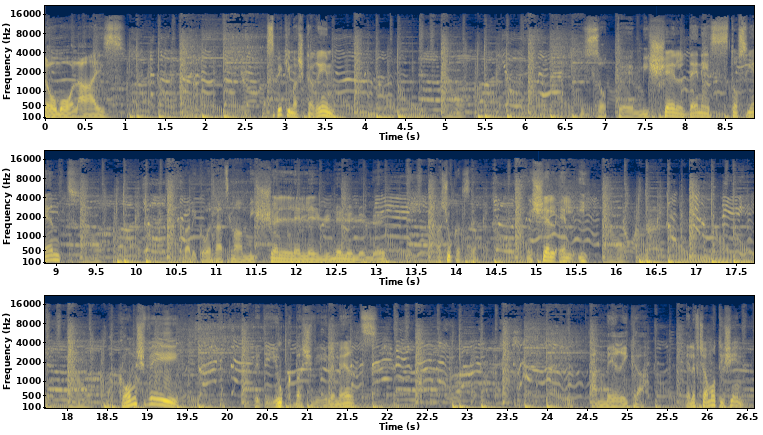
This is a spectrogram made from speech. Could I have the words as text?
No More Lies. מספיק עם השקרים. זאת אה, מישל דניס טוסיאנט, אבל היא קוראת לעצמה מישל... משהו כזה. מישל אל-אי. מקום שביעי, בדיוק בשביעי למרץ. אמריקה, 1990.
